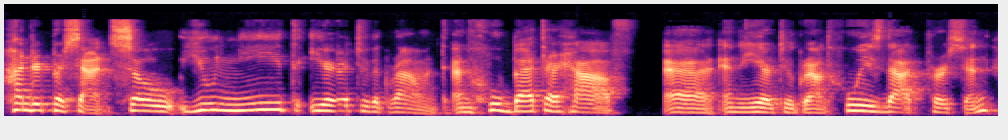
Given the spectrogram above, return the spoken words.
100%. So you need ear to the ground and who better have uh, an ear to the ground. Who is that person?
